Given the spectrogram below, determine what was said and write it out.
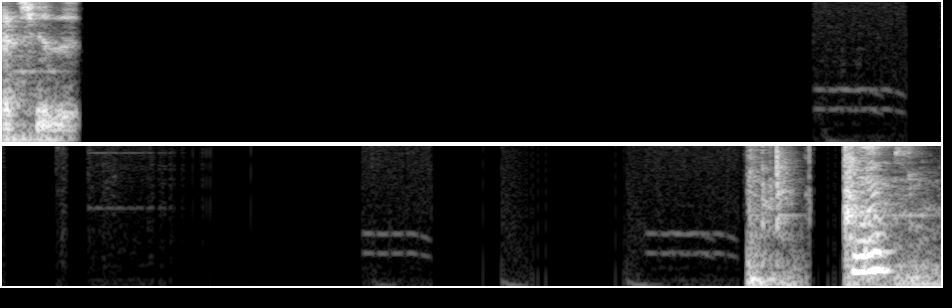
to catch it. Whoops.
